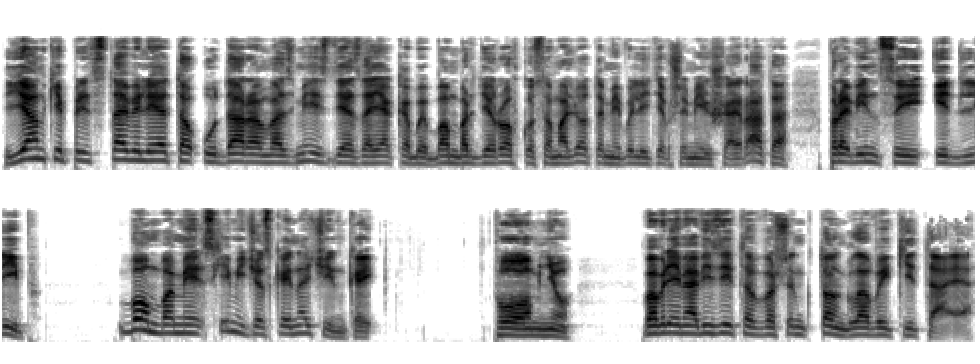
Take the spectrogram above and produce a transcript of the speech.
Янки представили это ударом возмездия за якобы бомбардировку самолетами, вылетевшими из Шайрата, провинции Идлиб, бомбами с химической начинкой. «Помню. Во время визита в Вашингтон главы Китая».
